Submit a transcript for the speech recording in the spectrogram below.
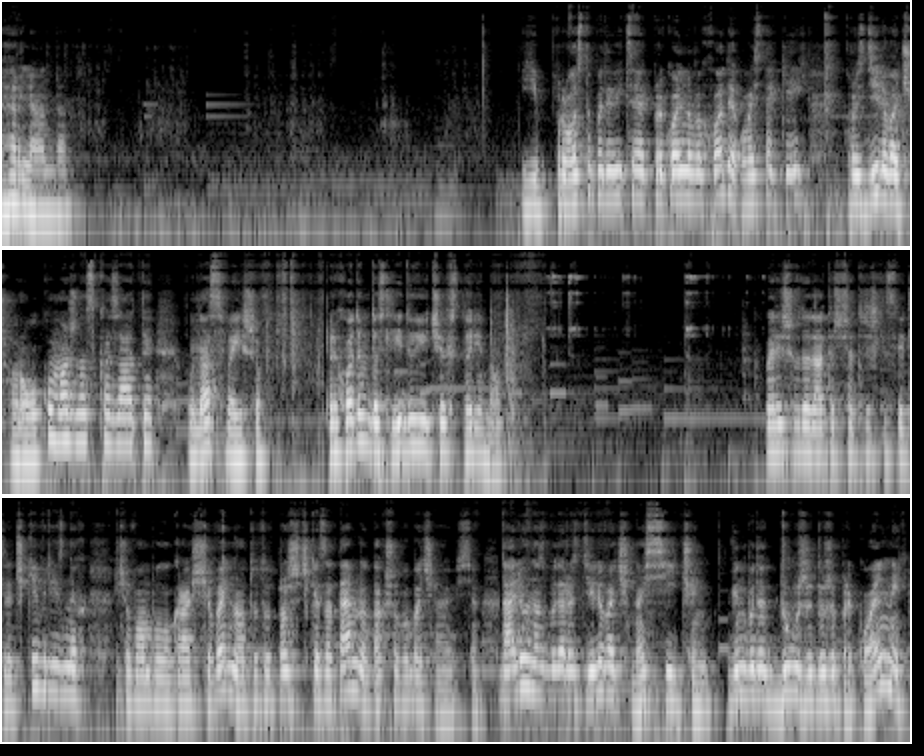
гірлянда. І просто подивіться, як прикольно виходить. Ось такий розділювач року, можна сказати, у нас вийшов. Переходимо до слідуючих сторінок. Вирішив додати ще трішки світлячків різних, щоб вам було краще видно, а то тут трошечки затемно, так що вибачаюся. Далі у нас буде розділювач на січень. Він буде дуже-дуже прикольний.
